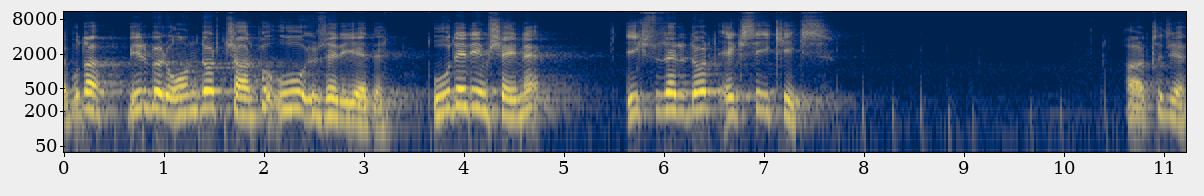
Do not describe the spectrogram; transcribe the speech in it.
E bu da 1 bölü 14 çarpı u üzeri 7. u dediğim şey ne? x üzeri 4 eksi 2x artı c.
